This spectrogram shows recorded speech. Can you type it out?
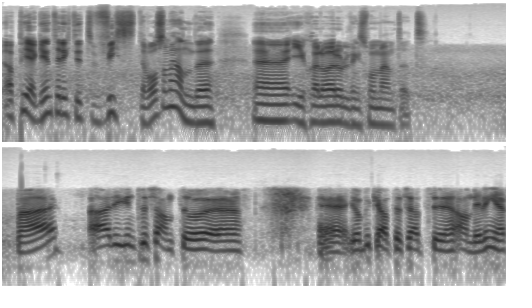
ja, PG inte riktigt visste vad som hände eh, i själva rullningsmomentet. Nej, det är ju intressant att... Eh, Eh, jag brukar alltid säga att eh, anledningen är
